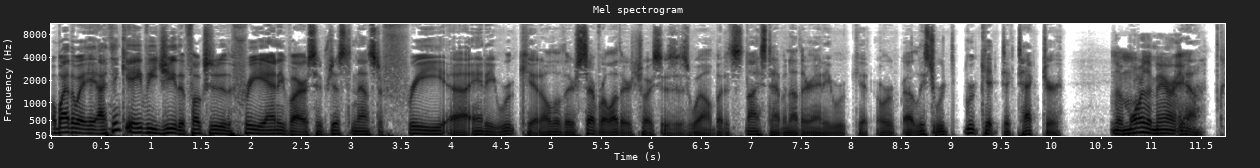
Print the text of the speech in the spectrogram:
Oh, by the way, I think AVG, the folks who do the free antivirus, have just announced a free uh, anti-rootkit. Although there's several other choices as well, but it's nice to have another anti-rootkit or at least a rootkit detector. The more, the merrier. Yeah.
